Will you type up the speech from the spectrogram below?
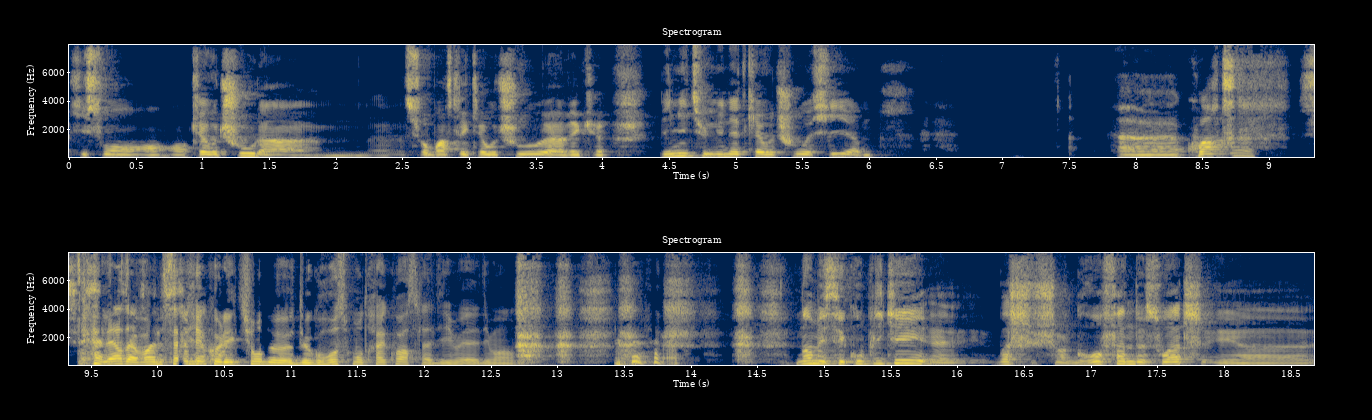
qui sont en, en, caoutchouc là, sur bracelet caoutchouc avec limite une lunette caoutchouc aussi. quartz. Ça a l'air d'avoir une sacrée collection de, de, grosses montres à quartz là, dis-moi. non mais c'est compliqué. Moi, je, suis un gros fan de Swatch et euh,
